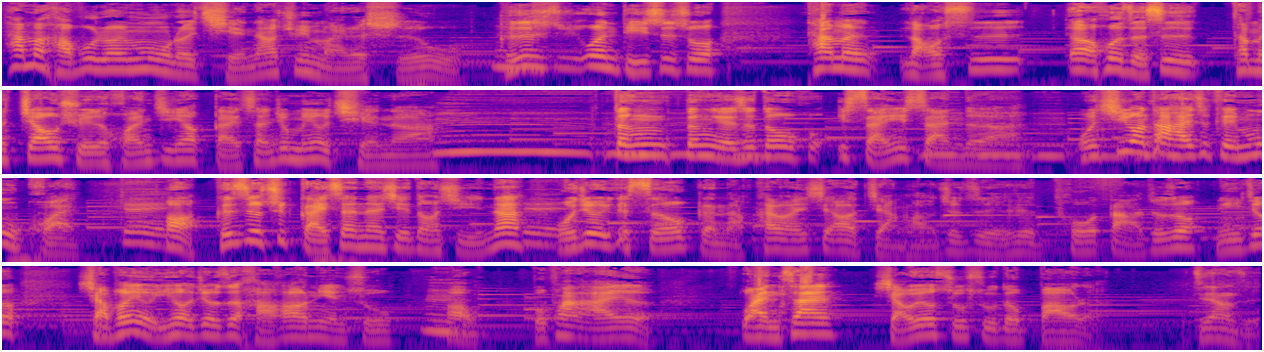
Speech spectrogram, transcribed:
他们好不容易募了钱，然后去买了食物，可是问题是说。他们老师要，或者是他们教学的环境要改善，就没有钱了啊。嗯，灯灯也是都一闪一闪的啊。我希望他还是可以募款，对，哦，可是就去改善那些东西。那我就一个 slogan 啊，开玩笑讲啊，就是有点拖大，就是说你就小朋友以后就是好好念书哦，不怕挨饿，晚餐小优叔叔都包了，这样子。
